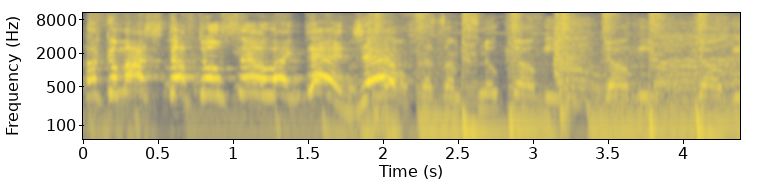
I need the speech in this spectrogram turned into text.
How come my stuff don't sound like that, Jeff? Cause I'm Snoop Doggy, Doggy, Doggy.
